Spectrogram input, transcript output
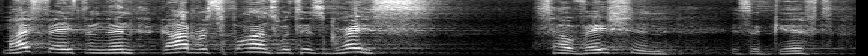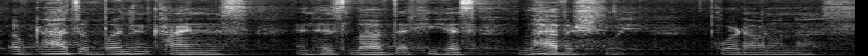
my faith and then God responds with his grace. Salvation is a gift of God's abundant kindness and his love that he has lavishly poured out on us.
